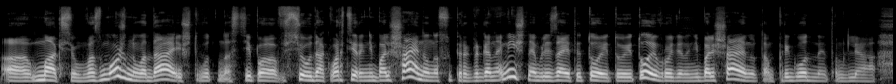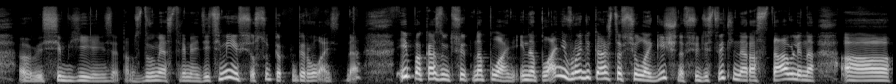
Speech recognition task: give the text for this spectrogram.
а, максимум возможного, да, и что вот у нас типа все, да, квартира небольшая, но она суперэргономичная, влезает и то, и то, и то, и вроде она небольшая, но там пригодная там для э, семьи, я не знаю, там с двумя, с тремя детьми, и все супер-пупер влазит, да, и показывают все это на плане. И на плане вроде кажется все логично, все действительно расставлено, а,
